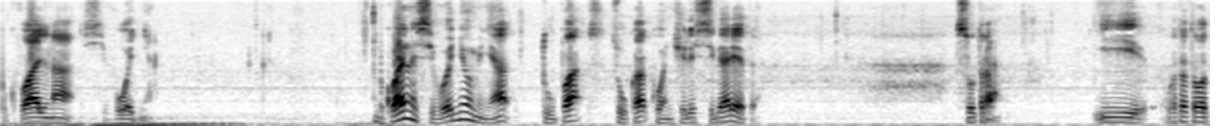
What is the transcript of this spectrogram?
буквально сегодня. Буквально сегодня у меня тупо, сука, кончились сигареты. С утра. И вот это вот,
